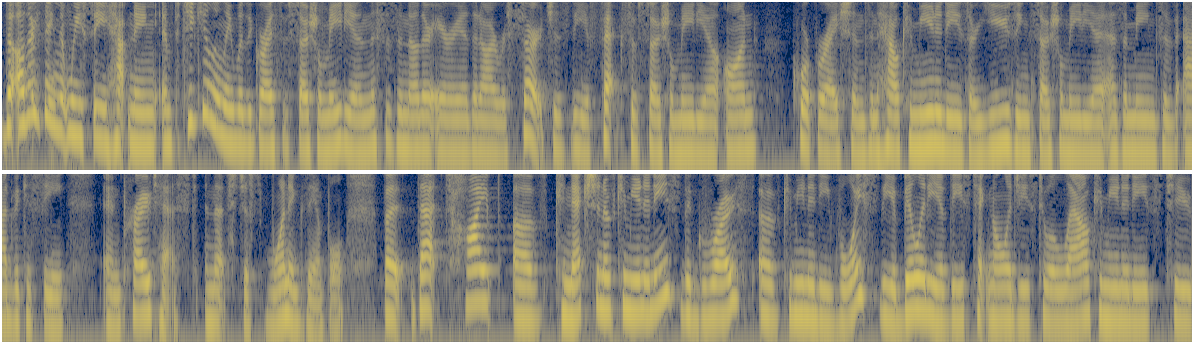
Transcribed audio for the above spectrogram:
The other thing that we see happening, and particularly with the growth of social media, and this is another area that I research, is the effects of social media on corporations and how communities are using social media as a means of advocacy and protest. And that's just one example. But that type of connection of communities, the growth of community voice, the ability of these technologies to allow communities to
